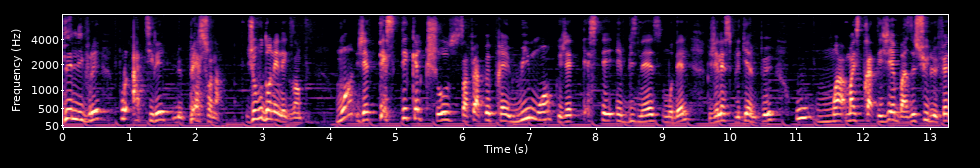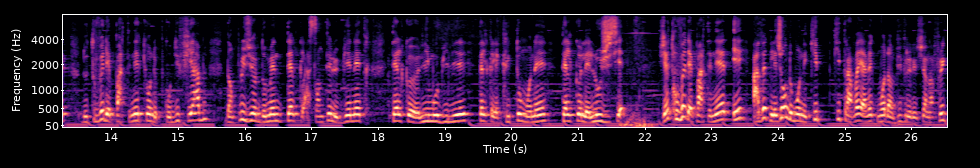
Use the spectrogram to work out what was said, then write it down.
délivrer pour attirer le persona. Je vous donne un exemple. Moi, j'ai testé quelque chose, ça fait à peu près 8 mois que j'ai testé un business model, que je l'ai expliqué un peu, où ma, ma, stratégie est basée sur le fait de trouver des partenaires qui ont des produits fiables dans plusieurs domaines tels que la santé, le bien-être, tels que l'immobilier, tels que les crypto-monnaies, tels que les logiciels. J'ai trouvé des partenaires et avec les gens de mon équipe qui travaillent avec moi dans Vivre et Réussir en Afrique,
